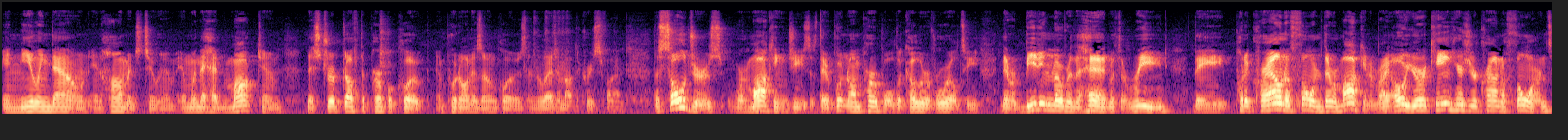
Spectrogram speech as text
and kneeling down in homage to him. And when they had mocked him, they stripped off the purple cloak and put on his own clothes, and they led him out to crucify him. The soldiers were mocking Jesus. They were putting on purple, the color of royalty. They were beating him over the head with a reed. They put a crown of thorns. They were mocking him, right? Oh, you're a king? Here's your crown of thorns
